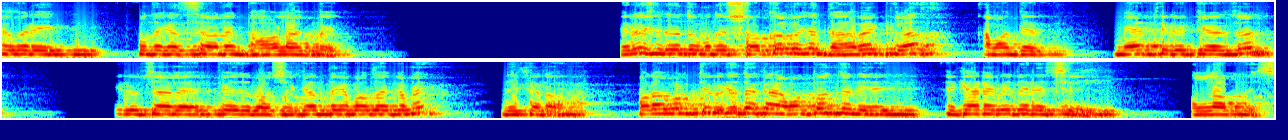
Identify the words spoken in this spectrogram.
এবারে তোমাদের কাছে অনেক ভালো লাগবে। এর সাথে তোমাদের সকল বিষয়ে ধারাবাহিক ক্লাস আমাদের ম্যাথ এডুকেশন ইউটিউব চ্যানেলে পেয়ে যাব, সেখান থেকে পর্যায়ক্রমে দেখে নাও। পরবর্তী ভিডিও দেখার আমন্ত্রণ জানিয়ে এখানে বিদায় নিচ্ছি। আল্লাহ হাফেজ।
